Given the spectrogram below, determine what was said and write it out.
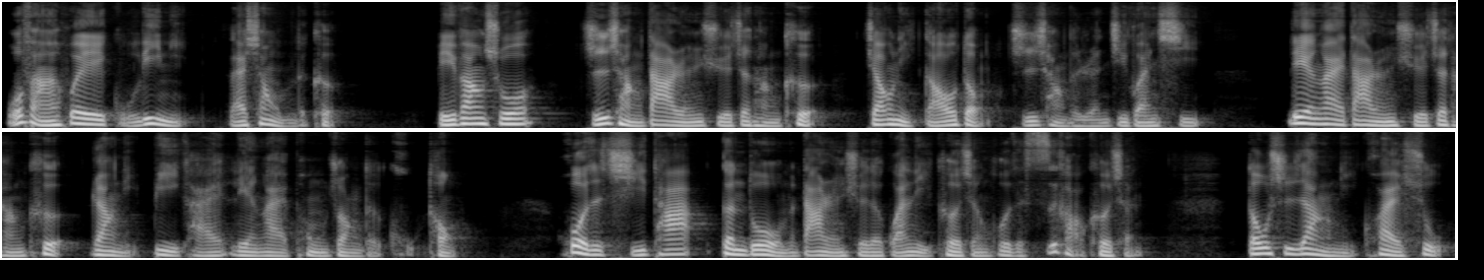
我反而会鼓励你来上我们的课。比方说，职场大人学这堂课教你搞懂职场的人际关系，恋爱大人学这堂课让你避开恋爱碰撞的苦痛。或者其他更多我们大人学的管理课程或者思考课程，都是让你快速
